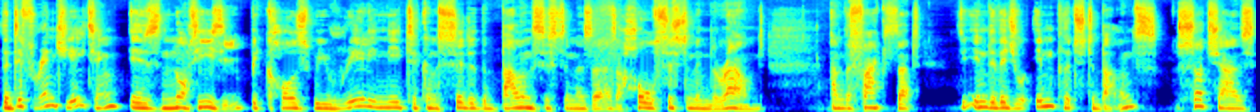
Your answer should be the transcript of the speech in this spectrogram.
The differentiating is not easy because we really need to consider the balance system as a, as a whole system in the round and the fact that the individual inputs to balance, such as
